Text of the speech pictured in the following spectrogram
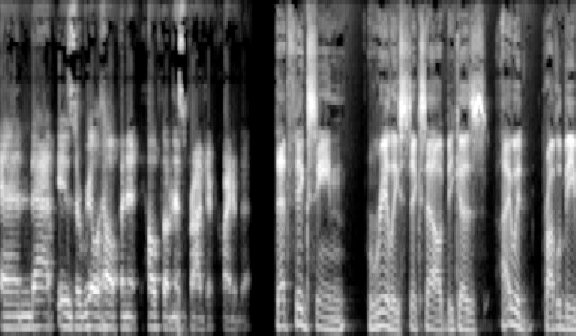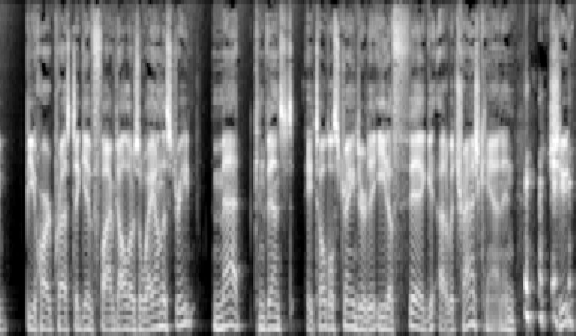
And that is a real help. And it helped on this project quite a bit. That fig scene really sticks out because I would probably be, hard pressed to give $5 away on the street Matt convinced a total stranger to eat a fig out of a trash can, and she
